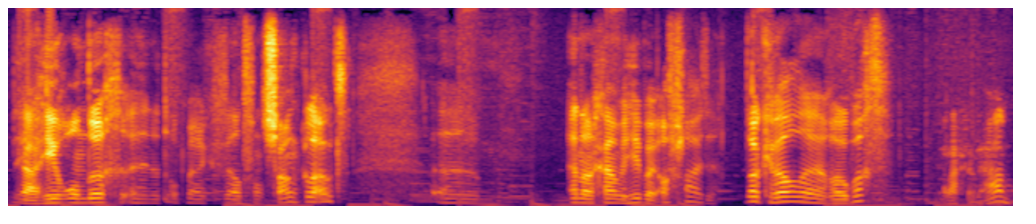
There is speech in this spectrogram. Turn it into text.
ja, hieronder in het opmerkingveld van Soundcloud. en dan gaan we hierbij afsluiten. Dankjewel, Robert. Graag gedaan.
